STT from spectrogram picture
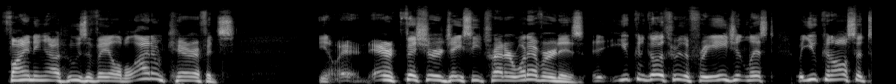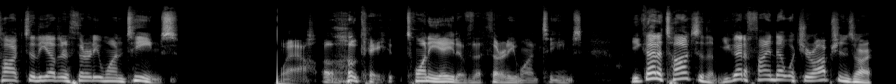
finding out who's available. I don't care if it's you know, er-, Eric Fisher, JC Tretter, whatever it is. Uh, you can go through the free agent list, but you can also talk to the other 31 teams. Wow. Oh, okay. 28 of the 31 teams. You got to talk to them. You got to find out what your options are.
